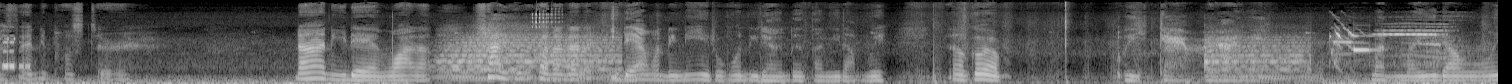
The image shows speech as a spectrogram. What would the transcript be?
was an imposter หน้านีแดงว่าละใช่คือเมื่อก่อนนั้นอีแดงมันในนี่ทุกคนอีแดงเดินตามอีดำเว้ยแล้วก็แบบ อุ้ยแกไม่ได้เว้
